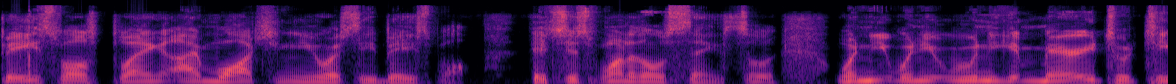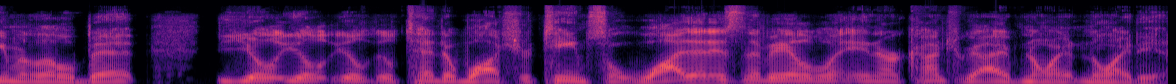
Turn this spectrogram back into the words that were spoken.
baseball's playing, I'm watching USC baseball. It's just one of those things. So when you when you when you get married to a team a little bit, you'll you'll you'll, you'll tend to watch your team. So why that isn't available in our country, I have no no idea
